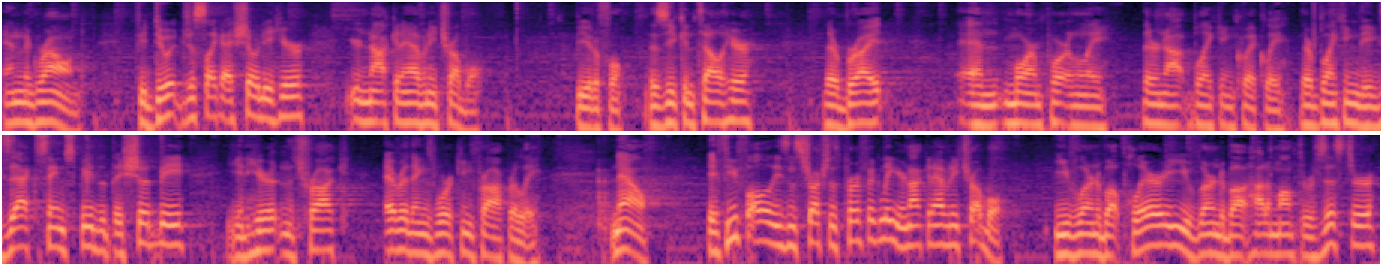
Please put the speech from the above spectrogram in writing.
and the ground. If you do it just like I showed you here, you're not gonna have any trouble. Beautiful. As you can tell here, they're bright and more importantly, they're not blinking quickly. They're blinking the exact same speed that they should be. You can hear it in the truck. Everything's working properly. Now, if you follow these instructions perfectly, you're not gonna have any trouble. You've learned about polarity, you've learned about how to mount the resistor,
